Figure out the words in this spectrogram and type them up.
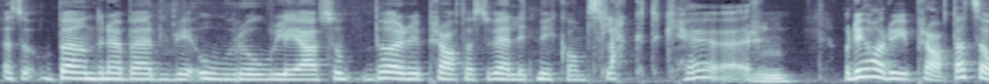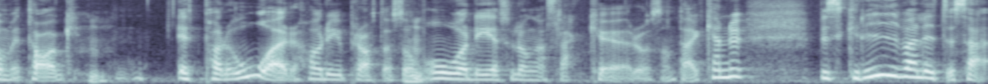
alltså bönderna började bli oroliga, så började det pratas väldigt mycket om slaktköer. Mm. Och det har det ju pratats om ett tag. Mm. Ett par år har det ju pratats om, mm. åh det är så långa slaktköer och sånt där. Kan du beskriva lite så här,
